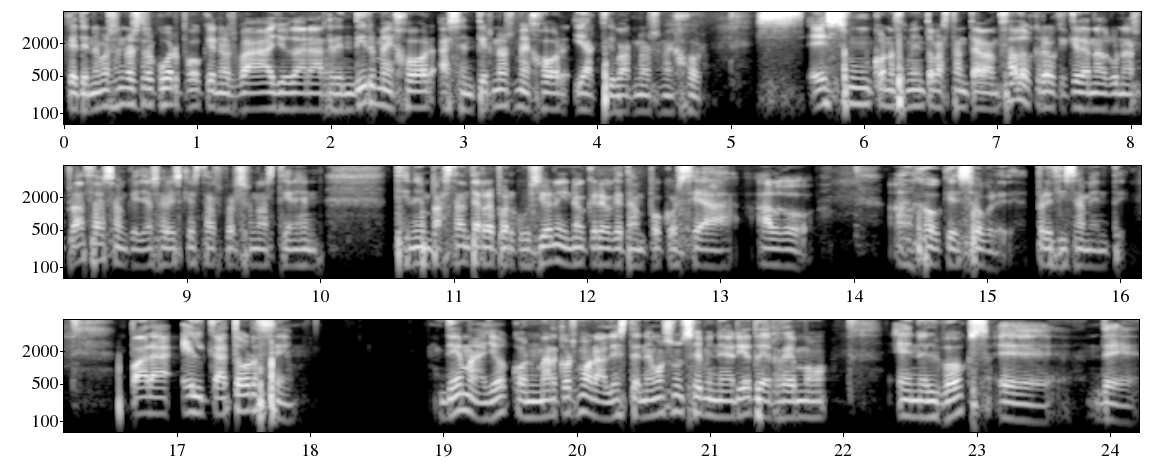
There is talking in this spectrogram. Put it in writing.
que tenemos en nuestro cuerpo que nos va a ayudar a rendir mejor, a sentirnos mejor y a activarnos mejor. Es un conocimiento bastante avanzado, creo que quedan algunas plazas, aunque ya sabéis que estas personas tienen, tienen bastante repercusión y no creo que tampoco sea algo, algo que sobre, precisamente. Para el 14 de mayo, con Marcos Morales, tenemos un seminario de remo en el box eh, de,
